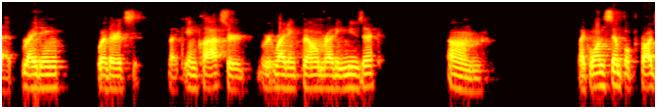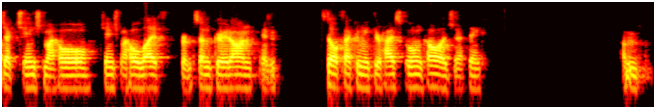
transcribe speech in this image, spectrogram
at writing, whether it's like in class or writing film, writing music. Um, like one simple project changed my whole changed my whole life from seventh grade on and still affected me through high school and college. And I think I'm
